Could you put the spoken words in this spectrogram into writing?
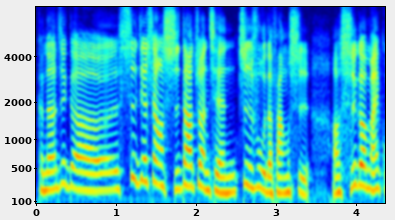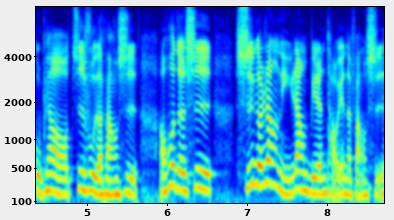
可能这个世界上十大赚钱致富的方式啊，十个买股票致富的方式啊，或者是十个让你让别人讨厌的方式，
